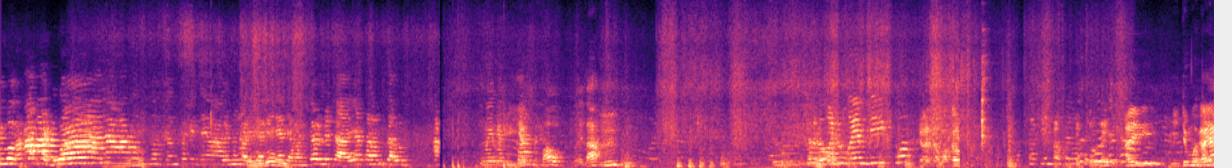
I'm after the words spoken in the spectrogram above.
mo kakadwa. May nagpa. Ano-ano kayang di ko? Ay, video magaya.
